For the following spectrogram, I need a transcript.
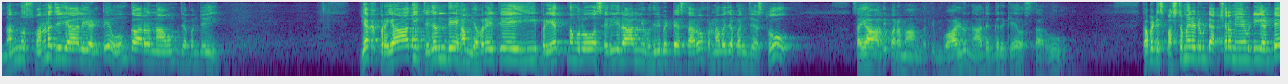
నన్ను స్మరణ చేయాలి అంటే ఓంకార నామం జపం చేయి. యహ్ ప్రయాతి త్యజందేహం ఎవరైతే ఈ ప్రయత్నములో శరీరాన్ని వదిలిపెట్టేస్తారో ప్రణవ జపం చేస్తూ సయాతి పరమాంగతి వాళ్ళు నా దగ్గరికే వస్తారు. కాబట్టి స్పష్టమైనటువంటి అక్షరం ఏమిటి అంటే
